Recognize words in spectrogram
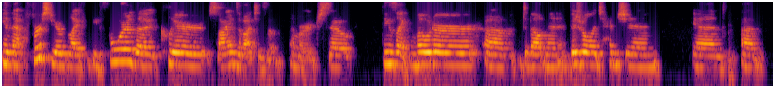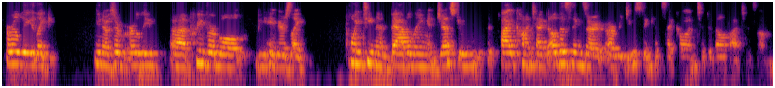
in that first year of life before the clear signs of autism emerge. So things like motor um, development and visual attention and um, early, like, you know, sort of early uh, pre-verbal behaviors like pointing and babbling and gesturing, eye contact, all those things are, are reduced in kids that go on to develop autism.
